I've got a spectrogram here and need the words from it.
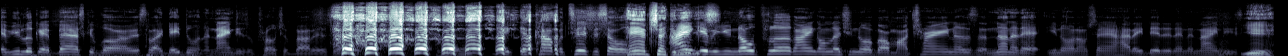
if you look at basketball, it's like they doing a '90s approach about it. It's, like, it- it's competition, so Hand checking I ain't niggas. giving you no plug. I ain't gonna let you know about my trainers or none of that. You know what I'm saying? How they did it in the '90s. Yeah.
